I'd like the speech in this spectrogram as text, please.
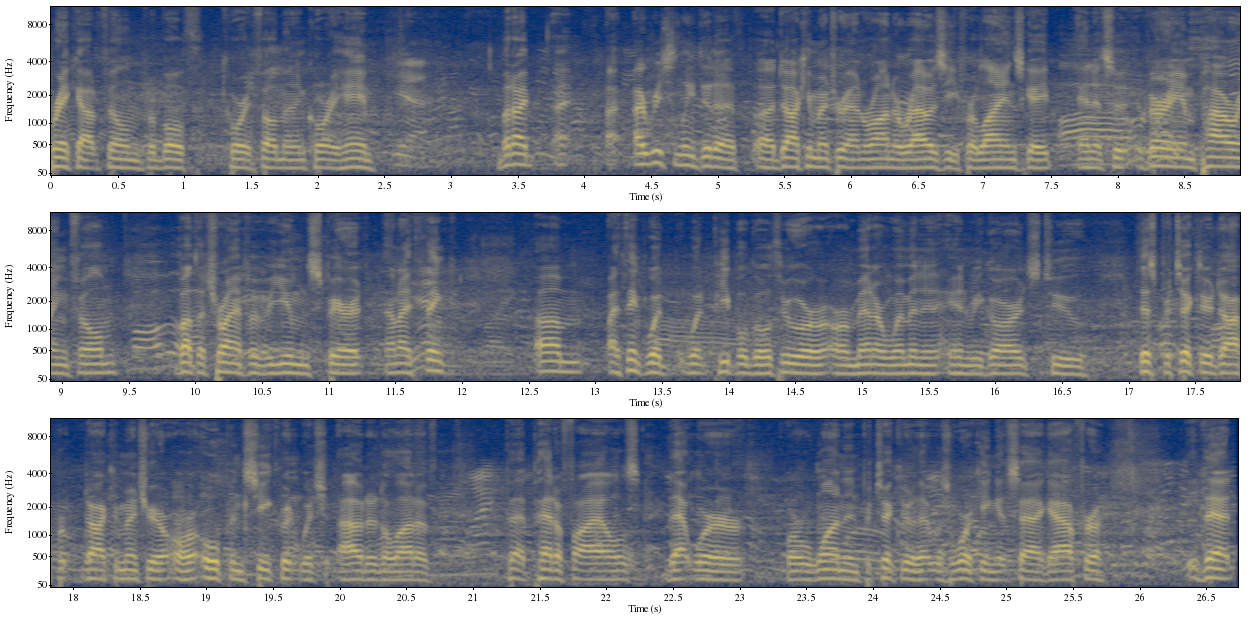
breakout film for both Corey Feldman and Corey Haim. Yeah. But I, I, I recently did a, a, documentary on Ronda Rousey for Lionsgate, and it's a very empowering film about the triumph of a human spirit. And I think, um, I think what, what people go through, or, or men or women, in, in regards to this particular doc- documentary or Open Secret, which outed a lot of pe- pedophiles that were, or one in particular that was working at SAG-AFTRA, that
